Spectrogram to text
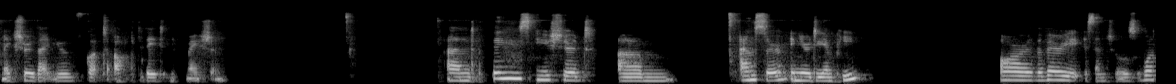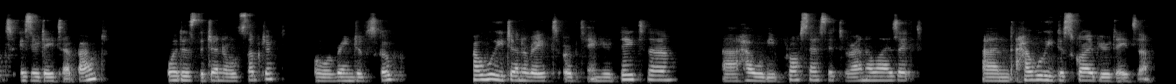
make sure that you've got up-to-date information. And things you should um, answer in your DMP are the very essentials. What is your data about? What is the general subject or range of scope? How will you generate or obtain your data? Uh, how will you process it or analyze it? And how will you describe your data?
